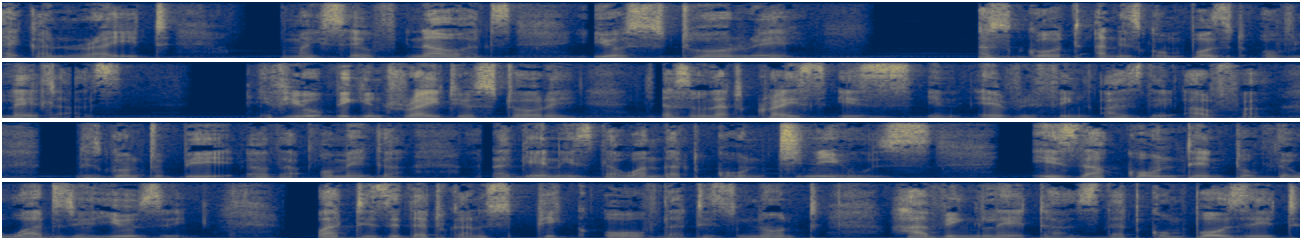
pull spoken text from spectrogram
I can write myself. In other words, your story has got and is composed of letters. If you begin to write your story, just know that Christ is in everything as the Alpha. Is going to be uh, the Omega, and again is the one that continues, is the content of the words you're using. What is it that you can speak of that is not having letters that compose it?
